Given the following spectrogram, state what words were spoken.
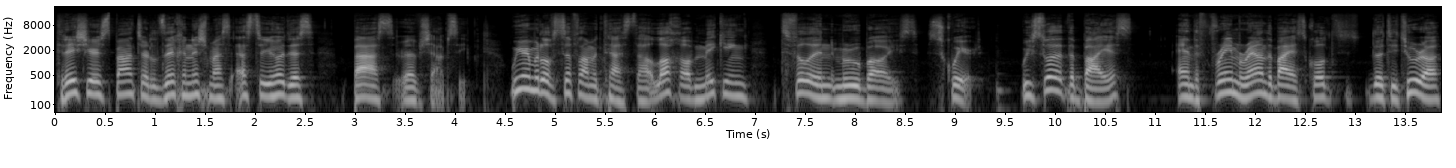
Today's Shiur is sponsored L'zecher Nishmas Esther Yehudis Bas Reb Shabsi. We are in the middle of Sif Lametes, the halacha of making tefillin merubais, squared. We saw that the bayis and the frame around the bayis, called the titura,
